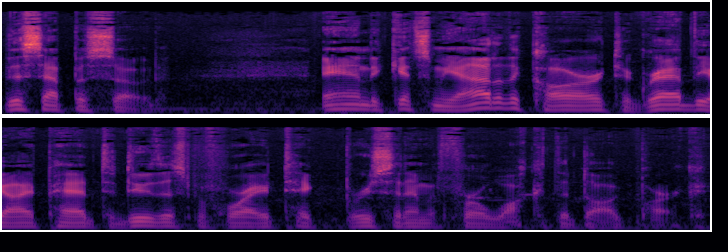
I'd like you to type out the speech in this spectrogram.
This episode. And it gets me out of the car to grab the iPad to do this before I take Bruce and Emmett for a walk at the dog park.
